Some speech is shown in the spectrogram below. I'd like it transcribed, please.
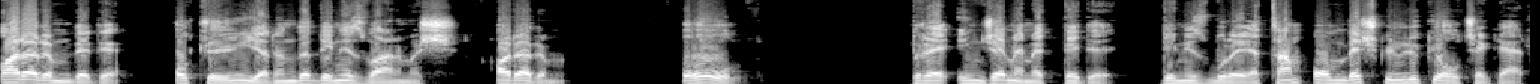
Ararım dedi. O köyün yanında deniz varmış. Ararım. Oğul. Bre İnce Mehmet dedi. Deniz buraya tam 15 günlük yol çeker.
